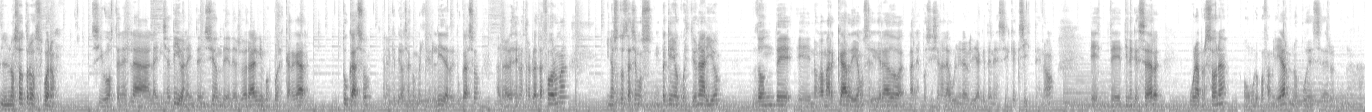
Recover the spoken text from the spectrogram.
Nosotros, bueno, si vos tenés la, iniciativa, la intención de, ayudar a alguien, vos podés cargar tu caso, en el que te vas a convertir líder de tu caso, a través de nuestra plataforma y nosotros te hacemos un pequeño cuestionario donde eh, nos va a marcar digamos, el grado a la exposición a la vulnerabilidad que tenés, si es que existe. ¿no? Este, tiene que ser una persona o un grupo familiar, no puede ser una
